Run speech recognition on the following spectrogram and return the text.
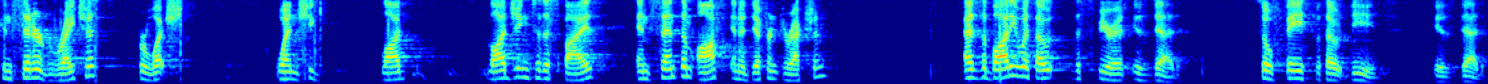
considered righteous for what she, when she lodging to the spies and sent them off in a different direction? As the body without the spirit is dead, so faith without deeds is dead.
